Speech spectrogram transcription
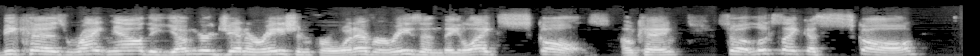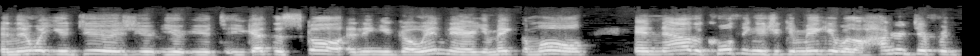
Because right now the younger generation, for whatever reason, they like skulls. Okay, so it looks like a skull, and then what you do is you you you you get the skull, and then you go in there, you make the mold, and now the cool thing is you can make it with a hundred different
